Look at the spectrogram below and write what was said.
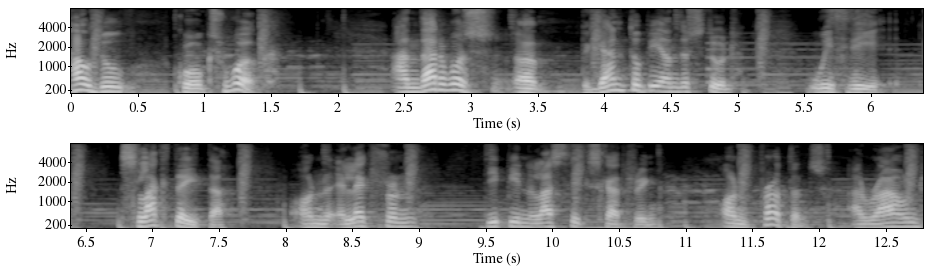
How do quarks work? And that was uh, began to be understood with the SLAC data on electron deep inelastic scattering on protons around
